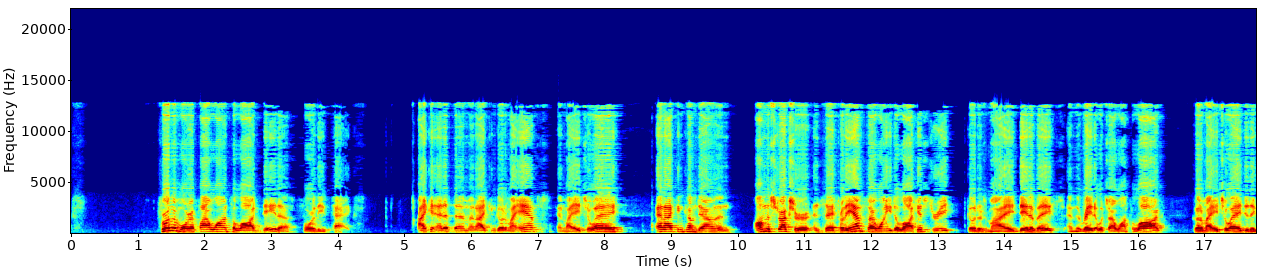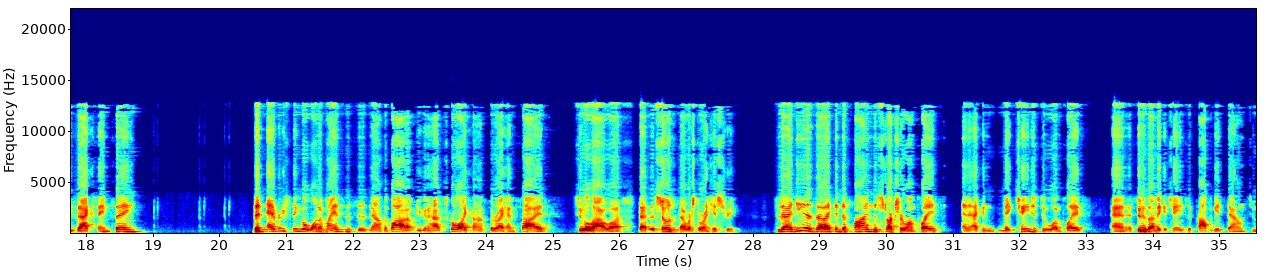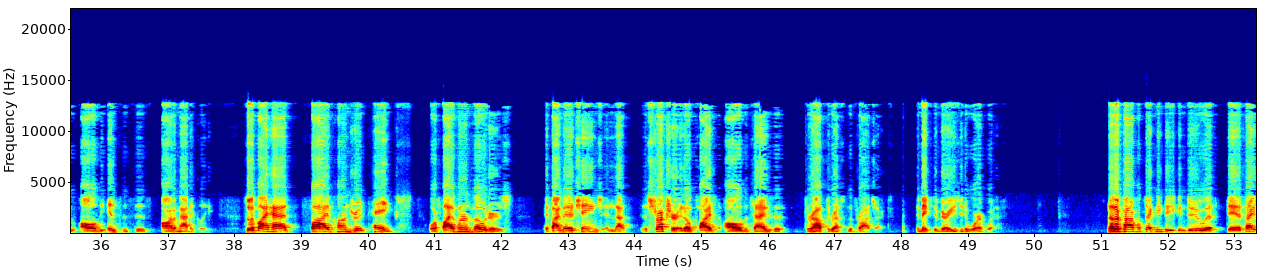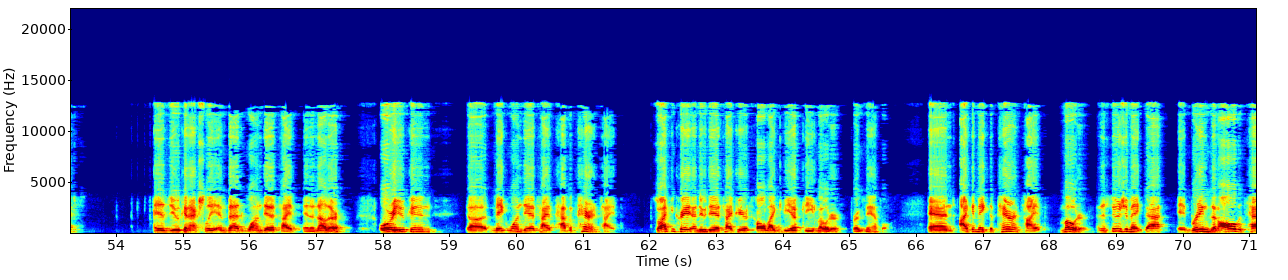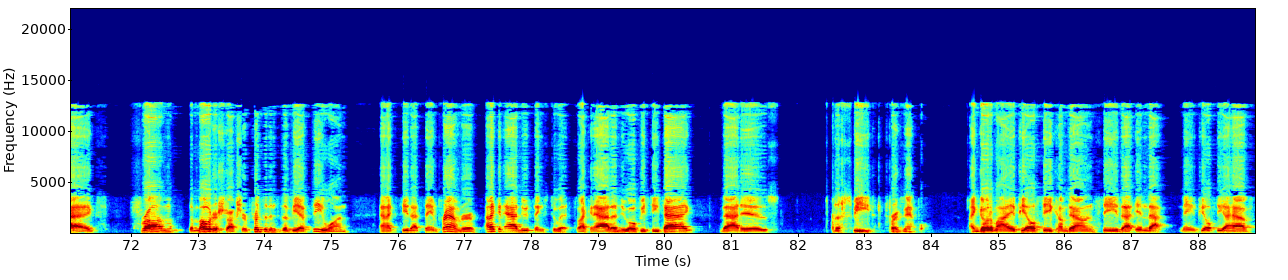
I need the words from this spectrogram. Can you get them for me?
Furthermore, if I want to log data for these tags, I can edit them and I can go to my amps and my HOA and I can come down and on the structure and say for the amps I want you to log history, go to my database and the rate at which I want to log, go to my HOA, do the exact same thing. Then every single one of my instances now at the bottom, you're going to have scroll icons to the right-hand side to allow us, that shows us that we're storing history. So the idea is that I can define the structure one place, and I can make changes to it one place, and as soon as I make a change, it propagates down to all the instances automatically. So if I had 500 tanks or 500 motors, if I made a change in that structure, it applies to all of the tags throughout the rest of the project. It makes it very easy to work with. Another powerful technique that you can do with data types is you can actually embed one data type in another, or you can uh, make one data type have a parent type. So I can create a new data type here. It's called like VFD motor, for example. And I can make the parent type motor. And as soon as you make that, it brings in all the tags from the motor structure, puts it into the VFD one, and I can see that same parameter, and I can add new things to it. So I can add a new OPC tag that is the speed, for example. I can go to my PLC, come down, and see that in that main PLC I have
